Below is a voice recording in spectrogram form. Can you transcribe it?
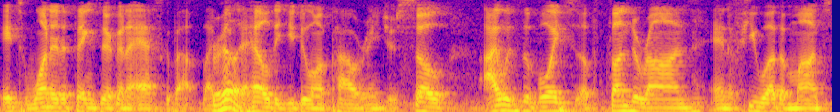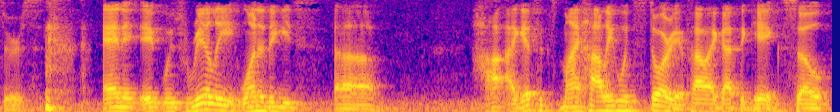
it's one of the things they're going to ask about. Like, what the hell did you do on Power Rangers? So I was the voice of Thunderon and a few other monsters. and it, it was really one of these, uh, I guess it's my Hollywood story of how I got the gig. So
